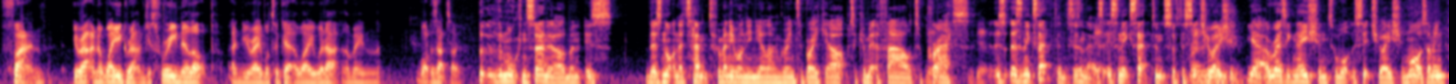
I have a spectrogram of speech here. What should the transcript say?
fan, you're at an away ground, you're 3 0 up, and you're able to get away with that. I mean, what does that say? But the more concerning element is there's not an attempt from anyone in yellow and green to break it up, to commit a foul, to press. Yeah. There's, there's an acceptance, isn't there? It's, Yeah. it's an acceptance of the situation. Yeah, a resignation to what the situation was. I mean,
